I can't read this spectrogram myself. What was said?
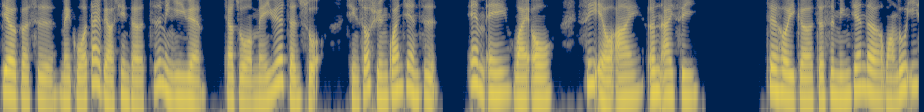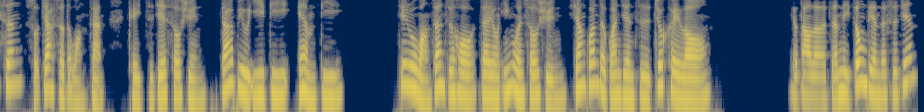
第二个是美国代表性的知名医院，叫做梅约诊所，请搜寻关键字 MAYOCLINIC。最后一个则是民间的网络医生所架设的网站，可以直接搜寻。WEDMD，进入网站之后，再用英文搜寻相关的关键字就可以喽。又到了整理重点的时间。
